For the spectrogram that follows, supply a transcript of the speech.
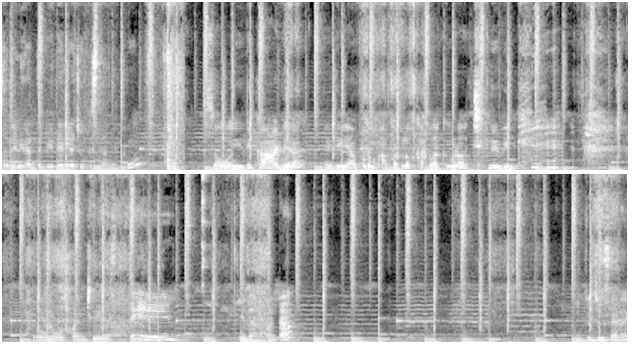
సో నేను ఇదంతా డీటెయిల్గా చూపిస్తాను మీకు. సో ఇది కార్డ్. ఇది అప్పుడు అప్పట్లో కట్ వర్క్ కూడా వచ్చింది దీనికి. సో ఓపెన్ చేస్తే ఇదనమాట ఇప్పుడు చూసారా?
